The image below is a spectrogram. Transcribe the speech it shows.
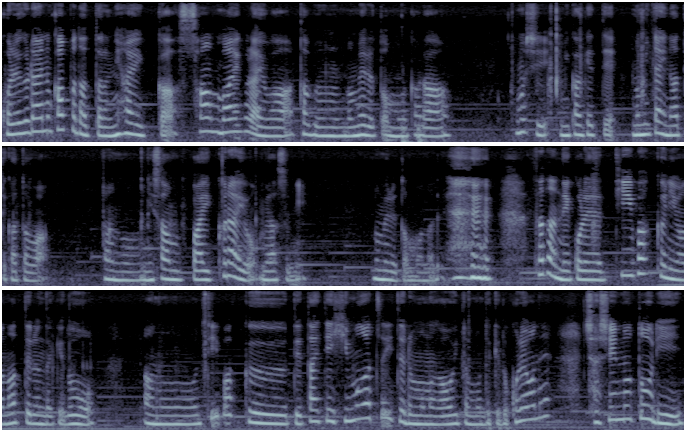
これぐらいのカップだったら2杯か3杯ぐらいは多分飲めると思うから、もし見かけて飲みたいなって方は、あの、2、3杯くらいを目安に飲めると思うので。ただね、これ、ティーバッグにはなってるんだけど、あのティーバッグって大抵紐がついてるものが多いと思うんだけど、これはね、写真の通り、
